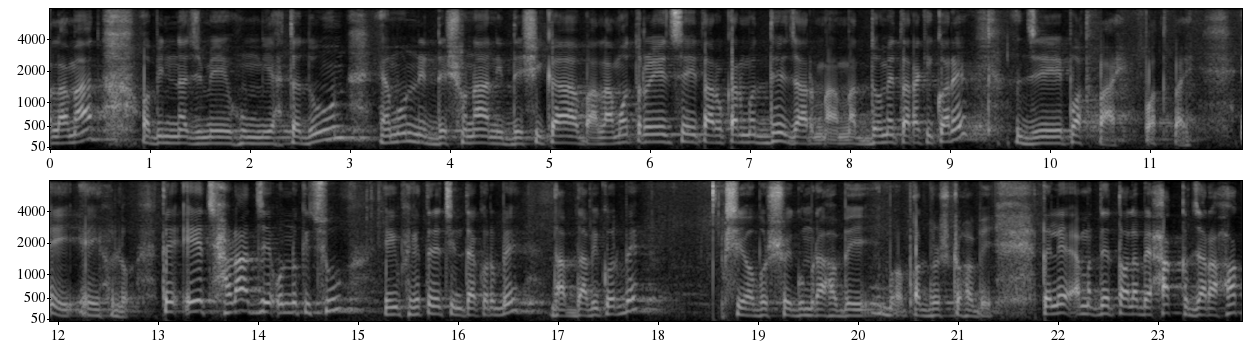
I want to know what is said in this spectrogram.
আলামাত অবিন্নাজমে হুম ইয়াহতাদুন। এমন নির্দেশনা, নির্দেশিকা বা আলামত রয়েছে এই তারকার মধ্যে, যার মাধ্যমে তারা কি করে? যে পথ পায় পথ পায়। এই এই হলো। তো এছাড়া যে অন্য কিছু এই ক্ষেত্রে চিন্তা করবে দাব দাবি করবে সে অবশ্যই গুমরা হবে পথভ্রষ্ট হবে। তাহলে আমাদের তলবে হক, যারা হক,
